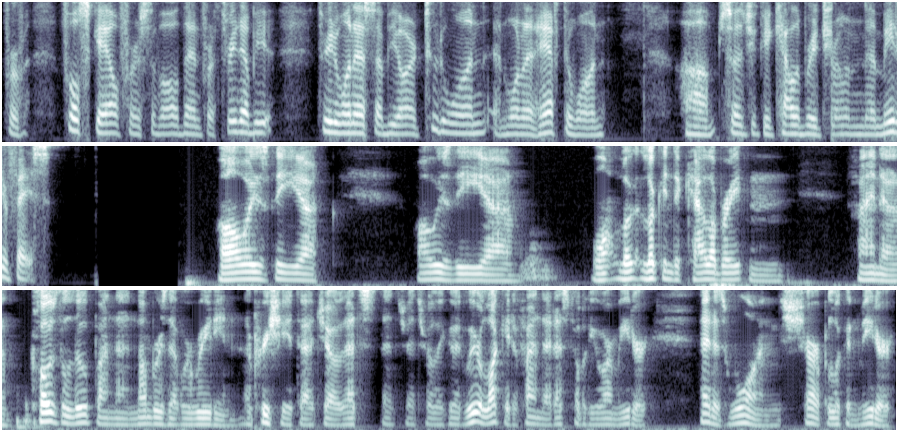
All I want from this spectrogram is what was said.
for full scale, first of all, then for 3W, 3 to 1 SWR, 2 to 1, and 1.5 to 1, um, so that you could calibrate your own uh, meter face. Always the, uh, always the, uh, look, looking to calibrate and find a close the loop on the numbers that we're reading. Appreciate that, Joe. That's that's that's really good. We were lucky to find that SWR meter. That is one sharp looking meter,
